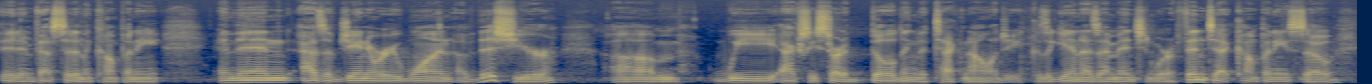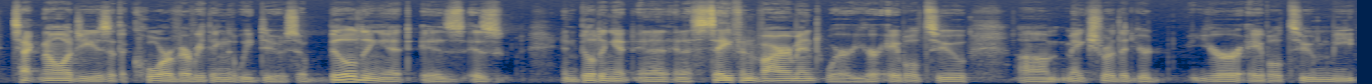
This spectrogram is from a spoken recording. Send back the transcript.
it invested in the company. And then as of January 1 of this year, um, we actually started building the technology. Because again, as I mentioned, we're a fintech company, so mm-hmm. technology is at the core of everything that we do. So building it is is and building it in a, in a safe environment where you're able to um, make sure that you're you're able to meet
